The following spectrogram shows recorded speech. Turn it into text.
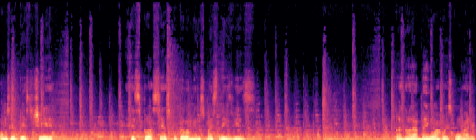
Vamos repetir esse processo por pelo menos mais três vezes para dourar bem o arroz com alho.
